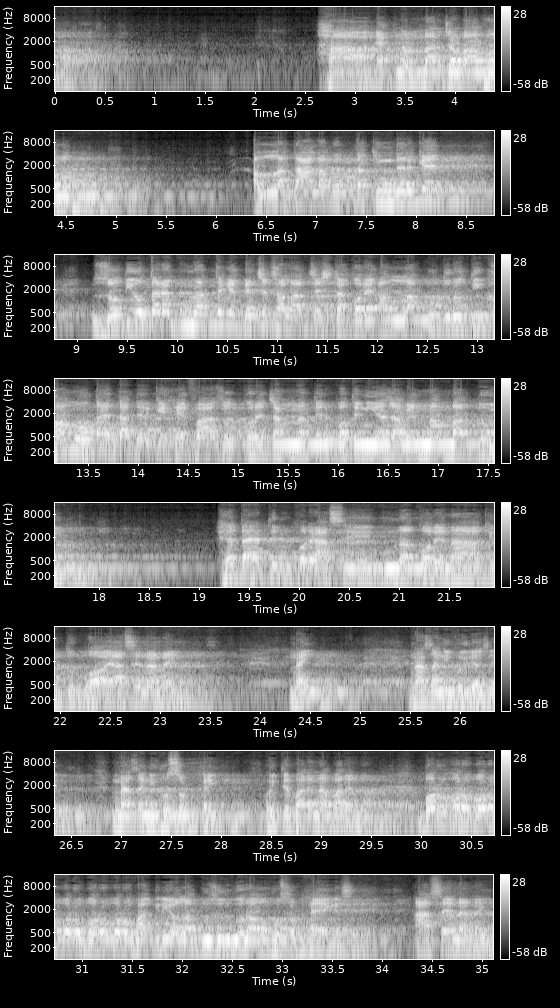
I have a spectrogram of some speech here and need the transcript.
হা এক নম্বর জবাব হলো, আল্লাহ তাআলা মুত্তাকিনদেরকে যদিও তারা গুনার থেকে বেঁচে চলার চেষ্টা করে, আল্লাহ কুদরতি ক্ষমতায় তাদেরকে হেফাজত করে জান্নাতের পথে নিয়ে যাবেন। নাম্বার দুই, হেদায়েতের উপরে আছে, গুনাহ করে না, কিন্তু ভয় আছে না নাই? নাই? না জানি বইরা যায়। না জানি হোসট খাই। হইতে পারে না পারে না। বড় বড় বড় বড় বড় বড় ভাগরিওয়ালা বুজুর্গরাও হোসট খাইয়া গেছে। আছে না নাই?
